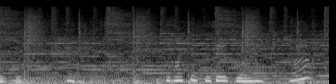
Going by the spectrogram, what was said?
对不对对不对头对不对嗯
